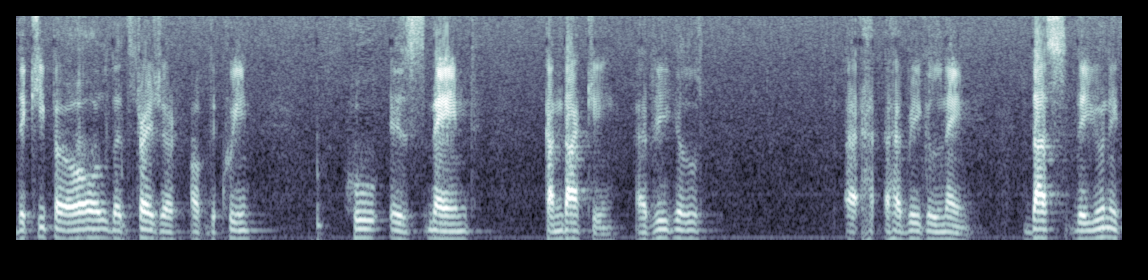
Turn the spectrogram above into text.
the keeper of all the treasure of the queen, who is named Kandake, a regal, uh, a regal name. Thus, the eunuch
